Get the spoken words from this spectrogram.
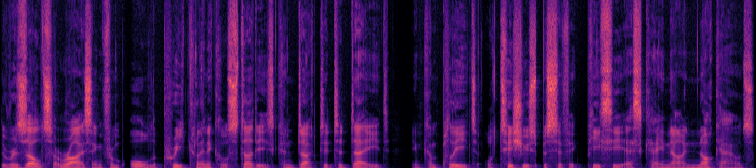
The results arising from all the preclinical studies conducted to date in complete or tissue specific PCSK9 knockouts,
